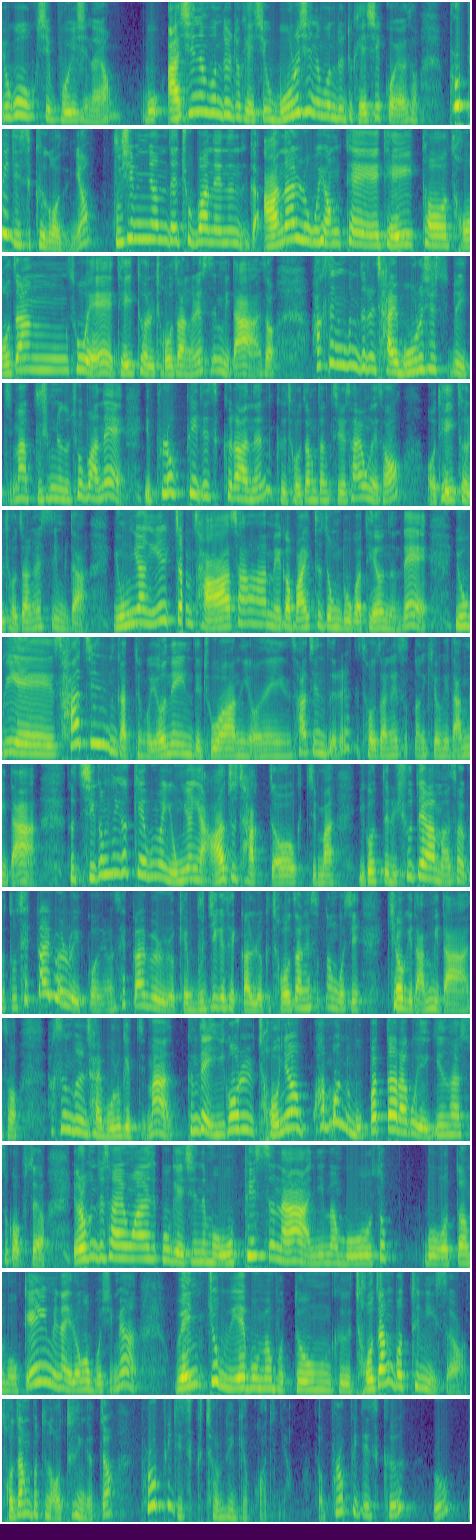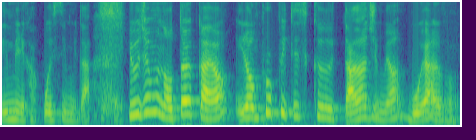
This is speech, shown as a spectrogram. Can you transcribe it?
요거 혹시 보이시나요? 뭐 아시는 분들도 계시고 모르시는 분들도 계실 거예요. 그래서 프로피 디스크거든요. 90년대 초반에는 그 아날로그 형태의 데이터 저장소에 데이터를 저장을 했습니다. 그래서 학생분들은 잘 모르실 수도 있지만 90년대 초반에 이 플로피 디스크라는 그 저장 장치를 사용해서 어, 데이터를 저장했습니다. 용량이 1.44메가바이트 정도가 되었는데 여기에 사진 같은 거 연예인들 좋아하는 연예인 사진들을 저장했었던 기억이 납니다. 그래서 지금 생각해 보면 용량이 아주 작죠. 그 렇지만 이것들을 휴대하면서 또 색깔별로 있거든요. 색깔별로 이렇게 무지개 색깔로 이렇게 저장했었던 것이 기억이 납니다. 그래서 학생분들은 잘 모르겠지만 근데 이거를 전혀 한 번도 못 봤다라고 얘기는 할 수가 없어요. 여러분들 사용하고 계시는 뭐 오피스나 아니면 뭐 소, 뭐 어떤 뭐 게임이나 이런 거 보시면 왼쪽 위에 보면 보통 그 저장 버튼이 있어요. 저장 버튼은 어떻게 생겼죠? 프로피 디스크처럼 생겼거든요. 프로피 디스크로 의미를 갖고 있습니다. 요즘은 어떨까요? 이런 프로피 디스크 나눠주면 뭐야?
